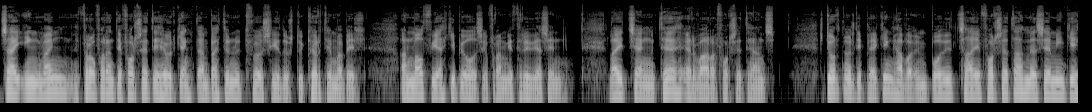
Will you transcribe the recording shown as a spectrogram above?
Tsai Ing-weng, fráfarandi fórseti, hefur gengt ennbættinu tvö síðustu kjörtímabil. Hann mátt við ekki bjóða sig fram í þriðja sinn. Lai Cheng-te er varafórseti hans. Stjórnvöldi Peking hafa umbóðið Tsai fórseta með semingi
